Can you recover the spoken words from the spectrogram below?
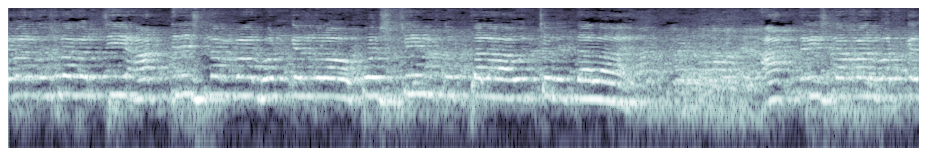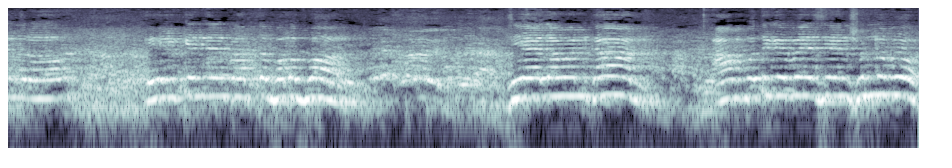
এবার ঘোষণা করছি, আটত্রিশ নম্বর ভোট কেন্দ্র, পশ্চিম কুপতলা উচ্চ বিদ্যালয়। আটত্রিশ নম্বর ভোট কেন্দ্র, এই কেন্দ্রের প্রাপ্ত ফলাফল। জিয়া জামান খান আম্ব থেকে পেয়েছেন শূন্য ভোট।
